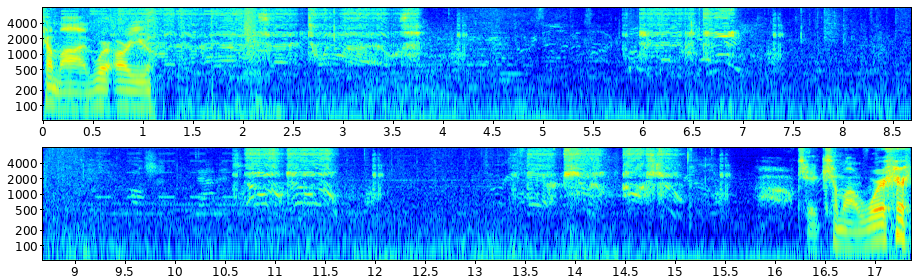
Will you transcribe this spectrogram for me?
Come on. Where are you? Okay, come on. Where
